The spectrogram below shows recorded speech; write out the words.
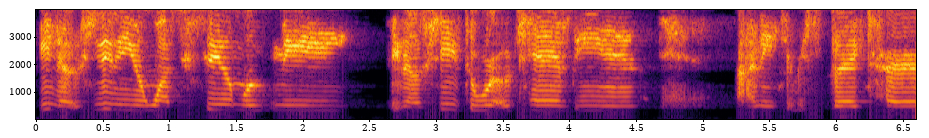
you know, she didn't even watch the film with me. You know, she's the world champion, and I need to respect her.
